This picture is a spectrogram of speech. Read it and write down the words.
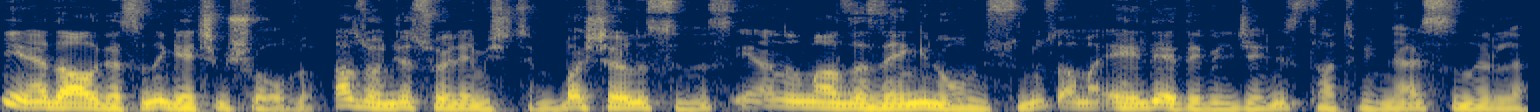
Yine dalgasını geçmiş oldu. Az önce söylemiştim. Başarılısınız, inanılmaz da zengin olmuşsunuz ama elde edebileceğiniz tatminler sınırlı.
